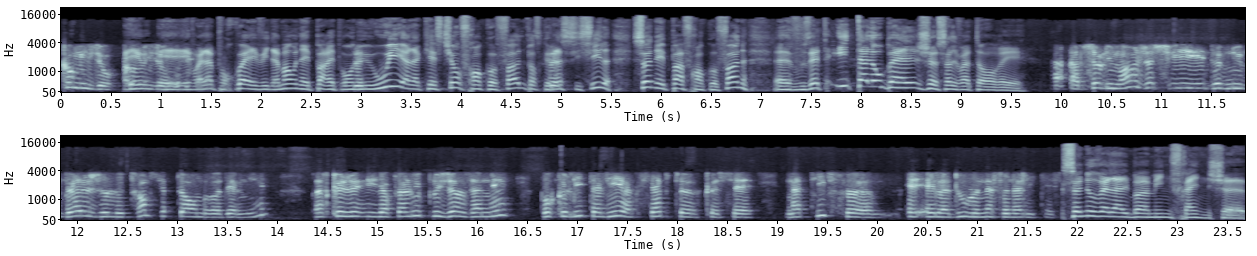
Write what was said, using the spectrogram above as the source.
Comiso. Et, Comiso. et- et voilà pourquoi, évidemment, vous n'avez pas répondu oui à la question francophone, parce que la Sicile, ce n'est pas francophone. Euh, vous êtes italo-belge, Salvatore. Ah, Absolument. Je suis devenu belge le 30 septembre dernier parce que je- il a fallu plusieurs années pour que l'Italie accepte que ses natifs euh, aient, aient la double nationalité. Ce nouvel album In French, euh,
